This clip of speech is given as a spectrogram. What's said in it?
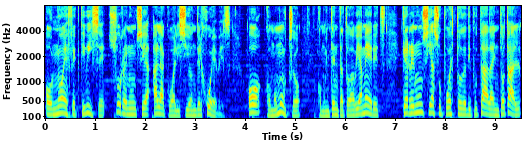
o no efectivice su renuncia a la coalición del jueves, o, como mucho, como intenta todavía Meretz, que renuncie a su puesto de diputada en total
